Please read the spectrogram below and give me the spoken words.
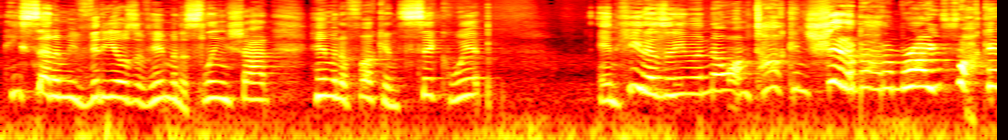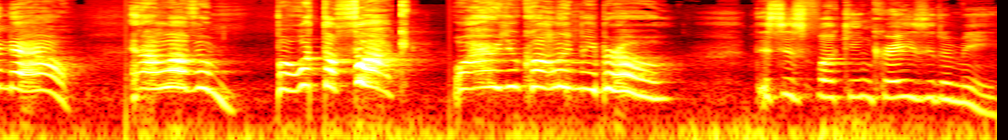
He's sending me videos of him in a slingshot, him in a fucking sick whip, and he doesn't even know I'm talking shit about him right fucking now and I love him. But what the fuck? Why are you calling me, bro? This is fucking crazy to me.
